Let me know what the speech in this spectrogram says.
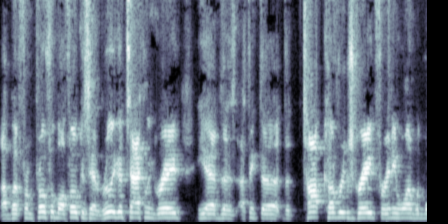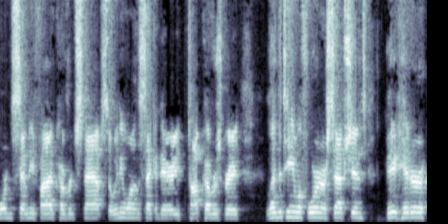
Uh, but from Pro Football Focus, he had really good tackling grade. He had the, I think the the top coverage grade for anyone with more than seventy five coverage snaps. So anyone in the secondary, top coverage grade. Led the team with four interceptions. Big hitter.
